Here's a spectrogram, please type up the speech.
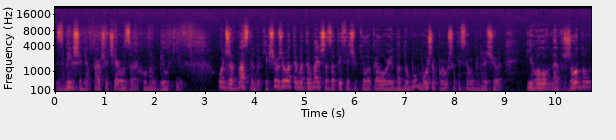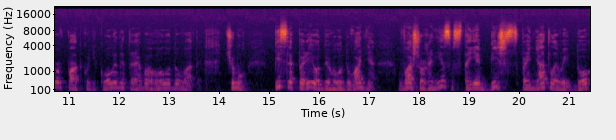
збільшення, в першу чергу, за рахунок білків. Отже, наслідок, якщо вживатимете менше за 1000 кілокалорій на добу, може порушитися обмін речовин. І головне, в жодному випадку ніколи не треба голодувати. Чому? Після періоду голодування ваш організм стає більш сприйнятливий до е,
